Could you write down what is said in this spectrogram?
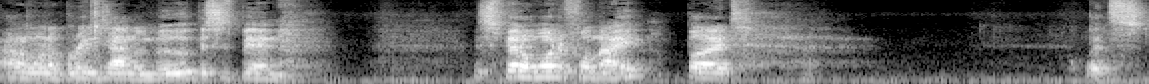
I don't want to bring down the mood. This has been. This has been a wonderful night, but let's.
